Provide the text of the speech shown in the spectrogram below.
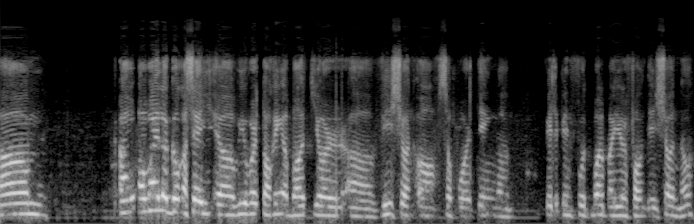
um, a, a while ago kasi uh, we were talking about your uh, vision of supporting um, Philippine football by your foundation, no?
